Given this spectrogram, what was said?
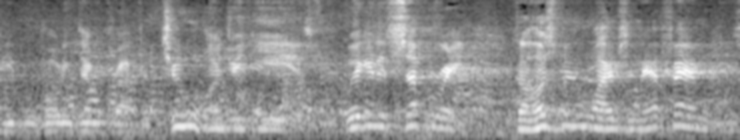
people voting Democrat for 200 years. We're going to separate the husband and wives and their families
